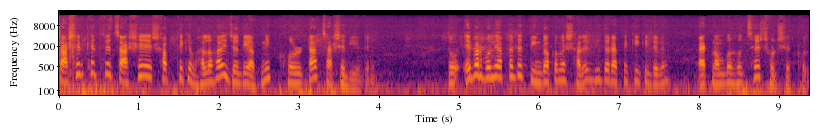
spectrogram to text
চাষের ক্ষেত্রে চাষে সব থেকে ভালো হয় যদি আপনি খোলটা চাষে দিয়ে দেন। তো এবার বলি আপনাদের তিন রকমের সারের ভিতরে আপনি কি কি দেবেন। এক নম্বর হচ্ছে সর্ষের খোল।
